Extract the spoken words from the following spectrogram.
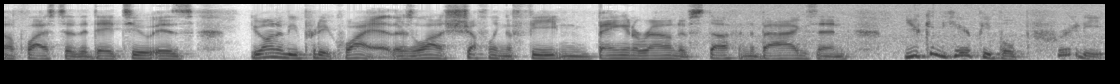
applies to the day too, is you want to be pretty quiet. There's a lot of shuffling of feet and banging around of stuff in the bags, and you can hear people pretty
